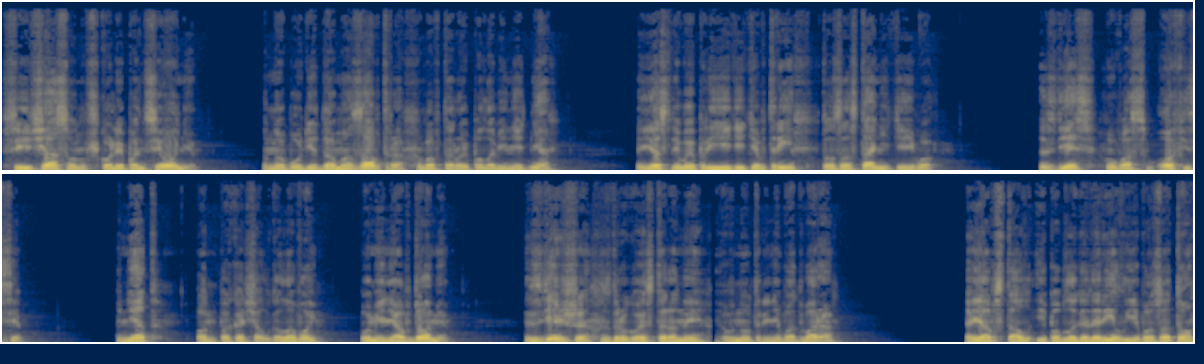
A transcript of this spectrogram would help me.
Сейчас он в школе-пансионе, но будет дома завтра во второй половине дня. Если вы приедете в три, то застанете его. Здесь, у вас в офисе. Нет, он покачал головой. У меня в доме. Здесь же, с другой стороны внутреннего двора. Я встал и поблагодарил его за то,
